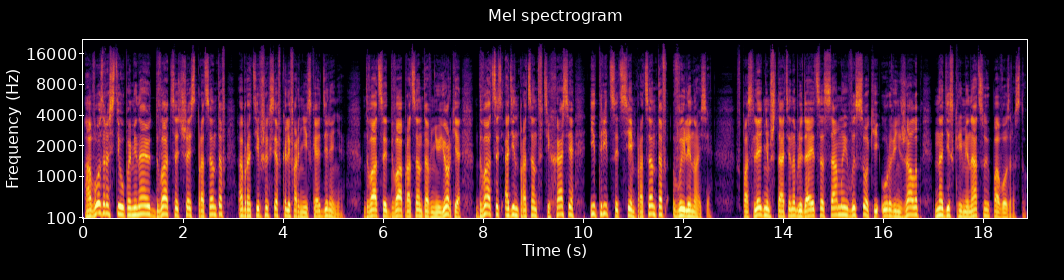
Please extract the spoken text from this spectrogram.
о возрасте упоминают 26% обратившихся в калифорнийское отделение, 22% в Нью-Йорке, 21% в Техасе и 37% в Иллинойсе. В последнем штате наблюдается самый высокий уровень жалоб на дискриминацию по возрасту.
